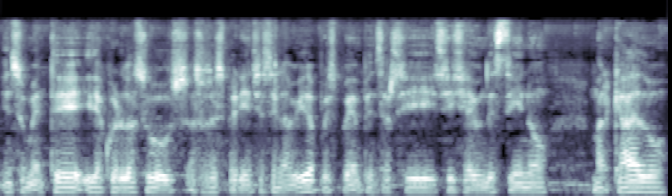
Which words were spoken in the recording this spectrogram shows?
en su mente y de acuerdo a sus, a sus experiencias en la vida, pues pueden pensar si, si, si hay un destino marcado,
